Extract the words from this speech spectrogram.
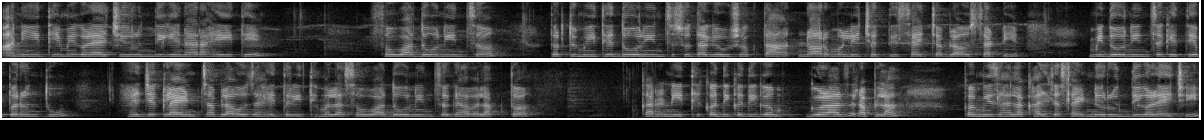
आणि इथे मी गळ्याची रुंदी घेणार आहे इथे. सव्वा दोन इंच. तर तुम्ही इथे दोन इंचसुद्धा घेऊ शकता. नॉर्मली छत्तीस साईजच्या ब्लाऊजसाठी मी दोन इंच घेते परंतु हे जे क्लायंटचा ब्लाऊज आहे तर इथे मला सव्वा दोन इंच घ्यावं लागतं. कारण इथे कधी कधी ग गळा जर आपला कमी झाला खालच्या साईडने रुंदी गळ्याची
